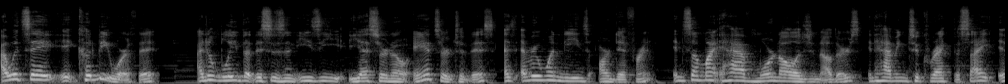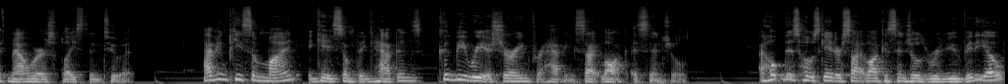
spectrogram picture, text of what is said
I would say it could be worth it. I don't believe that this is an easy yes or no answer to this as everyone needs are different and some might have more knowledge than others in having to correct the site if malware is placed into it. Having peace of mind in case something happens could be reassuring for having SiteLock Essentials. I hope this HostGator SiteLock Essentials review video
